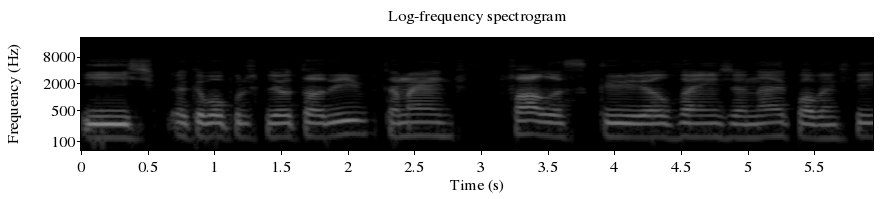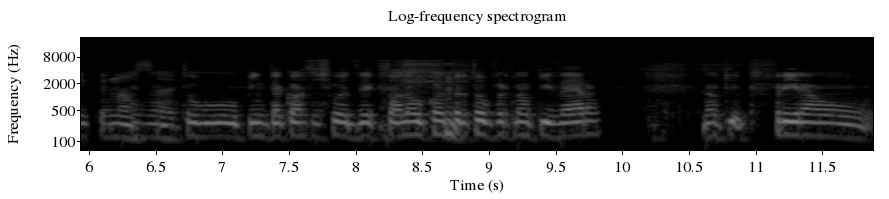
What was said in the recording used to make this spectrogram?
e acabou por escolher o Todib. Também fala-se que ele vem em janeiro para o Benfica, não sei. Exato, o Pinto da Costa chegou a dizer que só não o contratou porque não quiseram. Não, preferiram,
